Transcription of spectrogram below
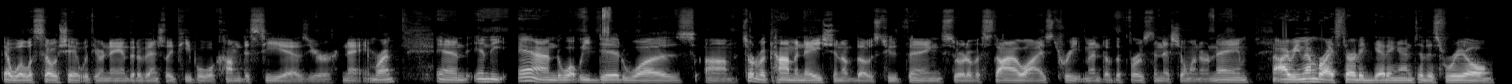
that will associate with your name that eventually people will come to see as your name, right? And in the end, what we did was um, sort of a combination of those two things, sort of a stylized treatment of the first initial in her name. I remember I started getting into this real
